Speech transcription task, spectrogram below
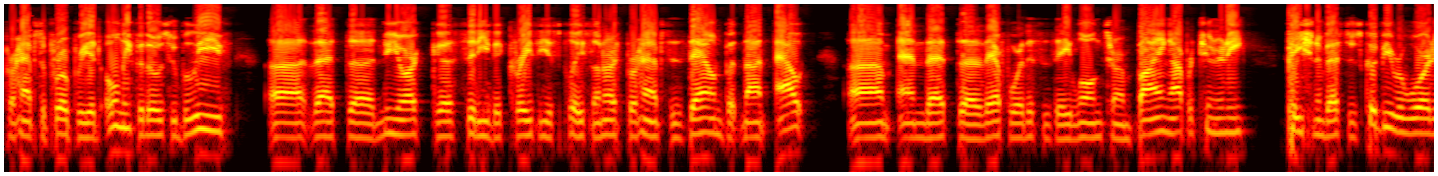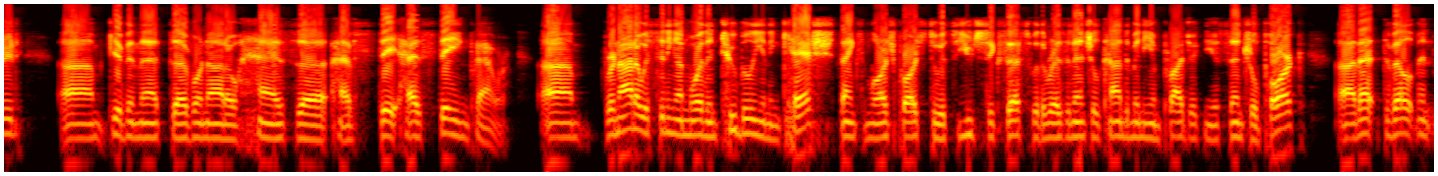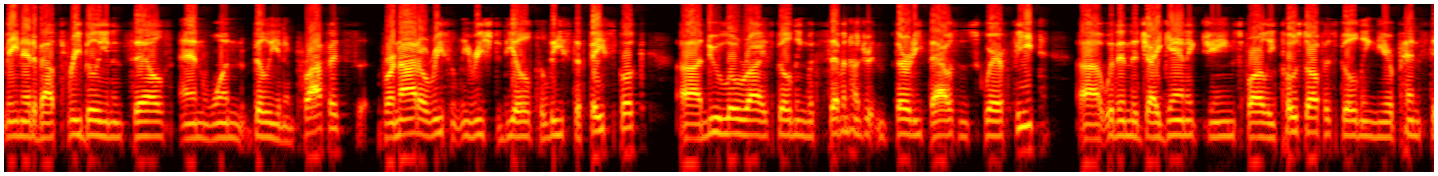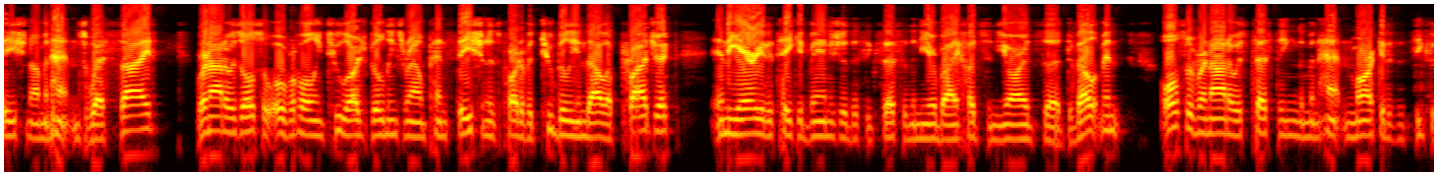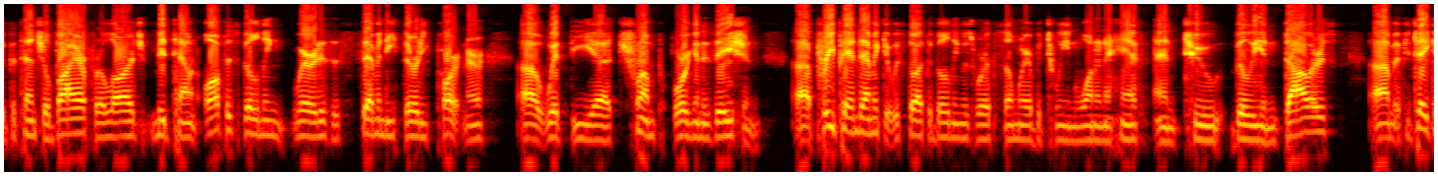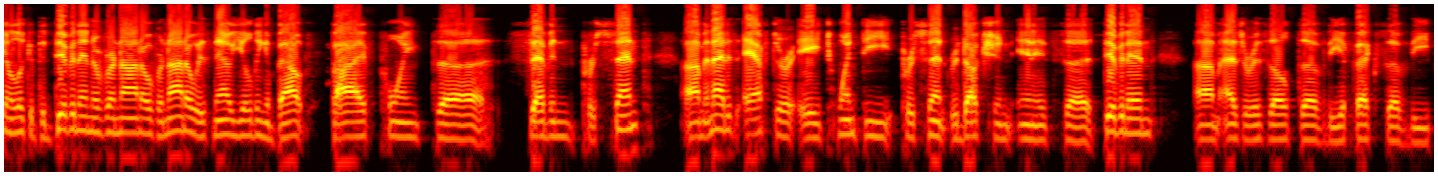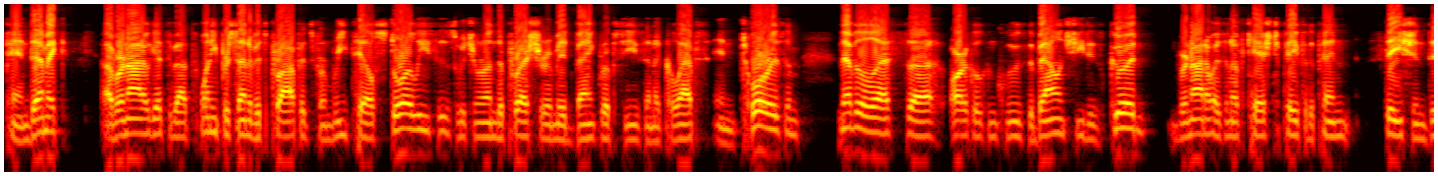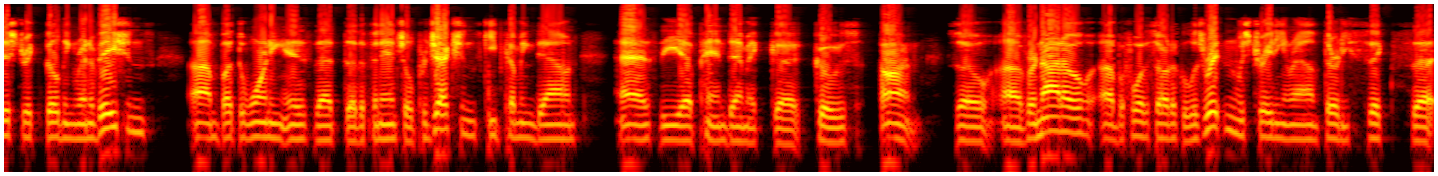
perhaps appropriate only for those who believe uh, that uh, New York uh, City, the craziest place on earth, perhaps is down but not out, um, and that uh, therefore this is a long-term buying opportunity. Patient investors could be rewarded, um, given that uh, Vornado has uh, have stay, has staying power. Um, Vornado is sitting on more than two billion in cash, thanks in large parts to its huge success with a residential condominium project near Central Park. Uh, that development may net about three billion in sales and one billion in profits. Vornado recently reached a deal to lease to Facebook a new low-rise building with 730,000 square feet uh, within the gigantic James Farley Post Office building near Penn Station on Manhattan's west side. Vornado is also overhauling two large buildings around Penn Station as part of a $2 billion project in the area to take advantage of the success of the nearby Hudson Yards uh, development. Also, Vornado is testing the Manhattan market as it seeks a potential buyer for a large midtown office building where it is a 70-30 partner uh, with the uh, Trump organization. Uh, pre-pandemic, it was thought the building was worth somewhere between one and a half and two billion dollars. Um, if you're taking a look at the dividend of Vornado, Vornado is now yielding about 5.7 percent. Um, and that is after a 20% reduction in its uh, dividend um, as a result of the effects of the pandemic. Uh, Vornado gets about 20% of its profits from retail store leases, which are under pressure amid bankruptcies and a collapse in tourism. Nevertheless, uh, article concludes the balance sheet is good. Vornado has enough cash to pay for the Penn Station District building renovations, um, but the warning is that uh, the financial projections keep coming down as the uh, pandemic uh, goes on. So uh, Vornado, uh, before this article was written, was trading around 36.80. Uh,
